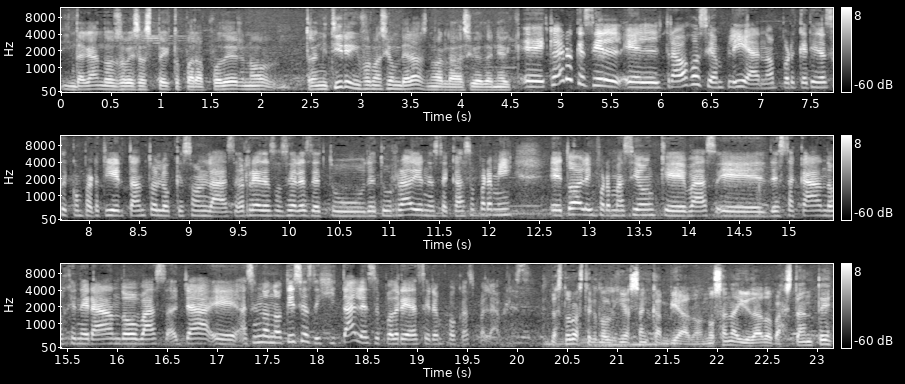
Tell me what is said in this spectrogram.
indagando sobre ese aspecto para poder ¿no? transmitir información veraz ¿no? a la ciudadanía. Eh, claro que sí, el, trabajo se amplía, ¿no? porque tienes que compartir tanto lo que son las redes sociales de tu, de tu radio, en este caso para mí, eh, toda la información que vas destacando, generando, vas ya haciendo noticias digitales, se podría decir en pocas palabras. Las nuevas tecnologías han cambiado, nos han ayudado bastante.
